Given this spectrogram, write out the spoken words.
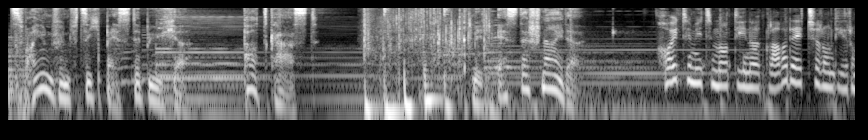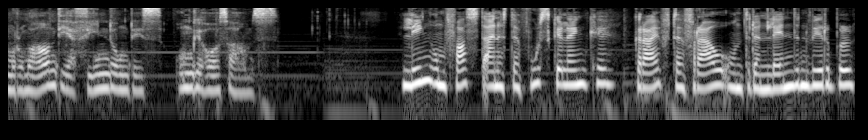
52 beste Bücher. Podcast. Mit Esther Schneider. Heute mit Martina Klavadetscher und ihrem Roman Die Erfindung des Ungehorsams. Ling umfasst eines der Fußgelenke, greift der Frau unter den Lendenwirbel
